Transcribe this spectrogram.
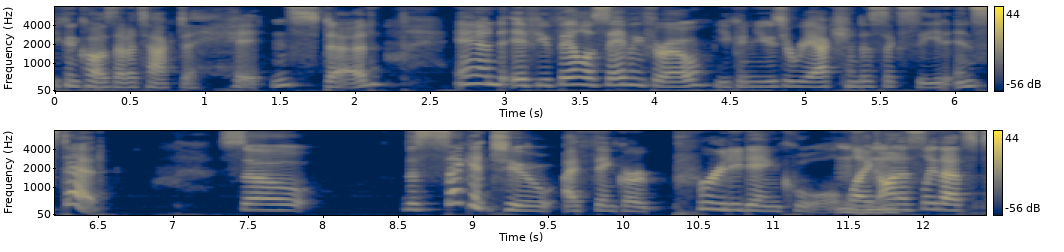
you can cause that attack to hit instead. And if you fail a saving throw, you can use your reaction to succeed instead. So the second two, I think, are pretty dang cool. Like honestly, that's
